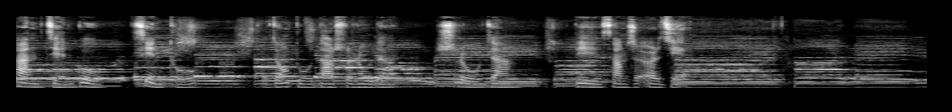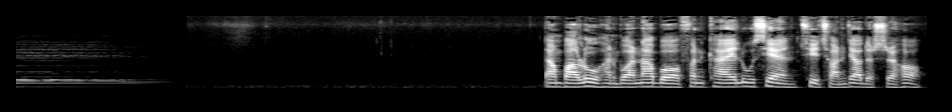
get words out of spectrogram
和坚固信徒。中读大师录的十五章第三十二节。当保禄和伯纳伯分开路线去传教的时候，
